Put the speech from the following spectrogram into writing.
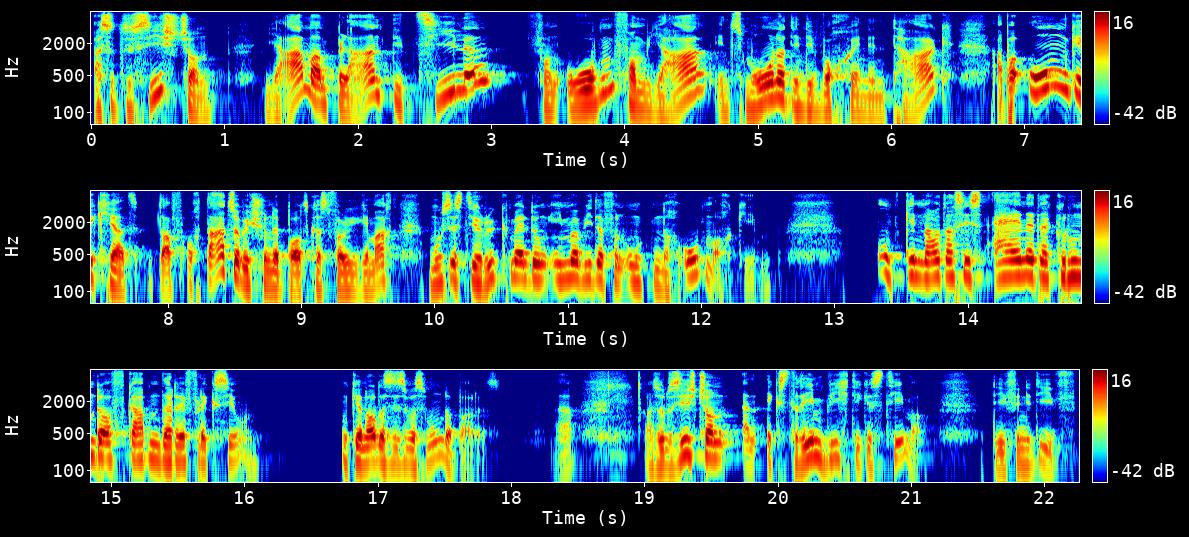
Also du siehst schon, ja, man plant die Ziele von oben, vom Jahr ins Monat, in die Woche, in den Tag. Aber umgekehrt, auch dazu habe ich schon eine Podcast-Folge gemacht, muss es die Rückmeldung immer wieder von unten nach oben auch geben. Und genau das ist eine der Grundaufgaben der Reflexion. Und genau das ist was Wunderbares. Ja? Also du siehst schon ein extrem wichtiges Thema, definitiv.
